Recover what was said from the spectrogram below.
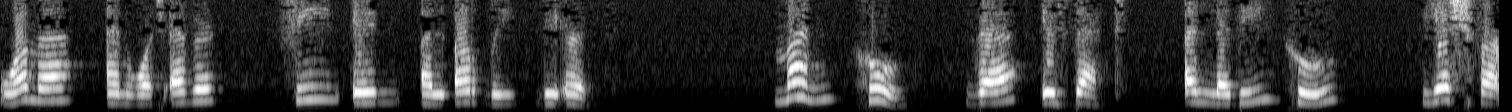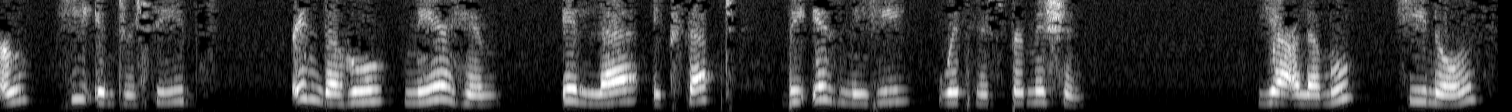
wama, and whatever, في in the earth. Man, who, the is that, الذي who, يشفع. He intercedes, عنده near him, إلا except, بِإذنِهِ with his permission. يعلمُ. He knows,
